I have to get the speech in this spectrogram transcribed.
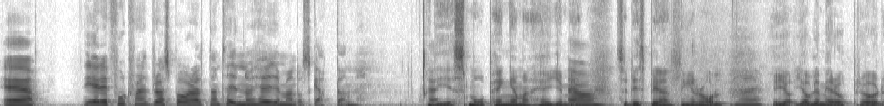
Eh, är det fortfarande ett bra sparalternativ? Nu höjer man då skatten. Det är små pengar man höjer med. Ja, Så det spelar egentligen ingen roll. nej. Jag, jag blev mer upprörd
